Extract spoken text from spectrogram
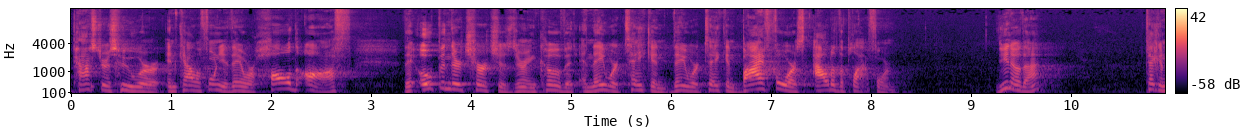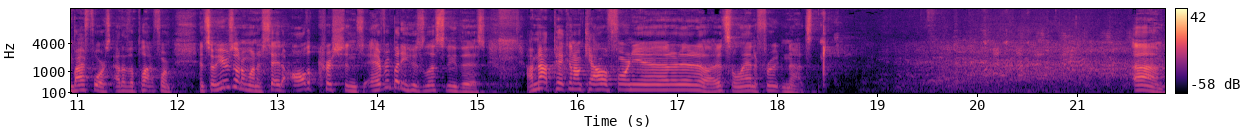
pastors who were in California, they were hauled off. They opened their churches during COVID and they were taken, they were taken by force out of the platform. Do you know that? Taken by force out of the platform. And so here's what I want to say to all the Christians, everybody who's listening to this. I'm not picking on California, no, no, no, it's a land of fruit and nuts. um,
